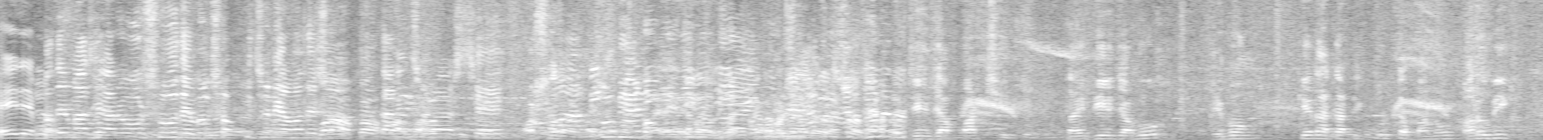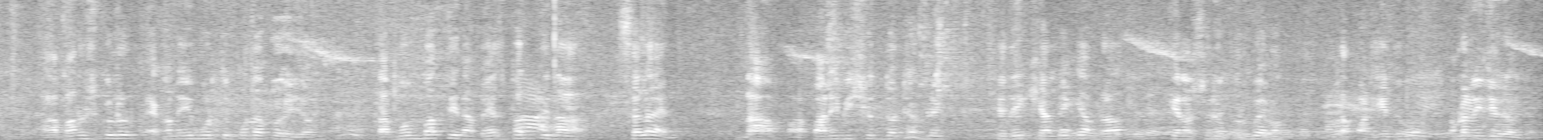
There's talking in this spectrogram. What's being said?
দিয়ে আমাদের মাঝে আরও ওষুধ এবং সবকিছু নিয়ে আমাদের তারিখ চলে আসছে। যে যা পারছি তাই দিয়ে যাব এবং কেনাকাটি করতে মানব মানবিক মানুষগুলোর এখন এই মুহূর্তে কোটা প্রয়োজন। তা মোমবাতি না, মেজবাতি না, স্যালাইন না, পানি বিশুদ্ধ ট্যাবলেট, সেদিকে খেয়াল রেখে আমরা কেনা শুরু করব এবং আমরা পাঠিয়ে দেবো। আমরা নিজেরাও যাব।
